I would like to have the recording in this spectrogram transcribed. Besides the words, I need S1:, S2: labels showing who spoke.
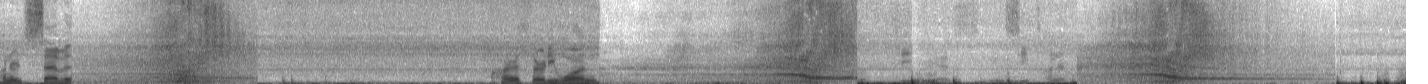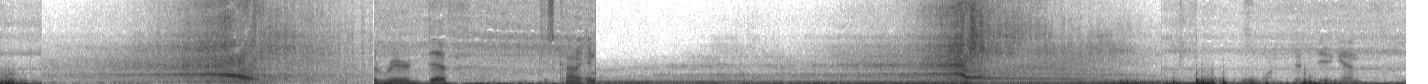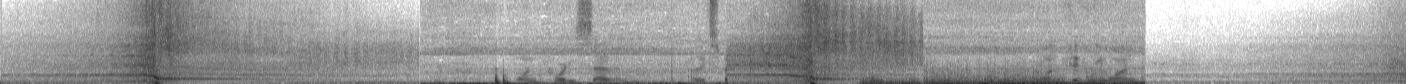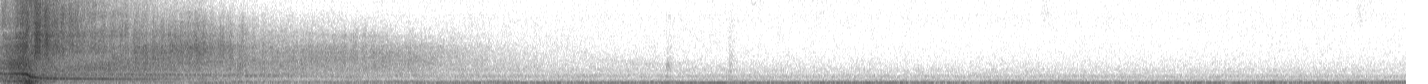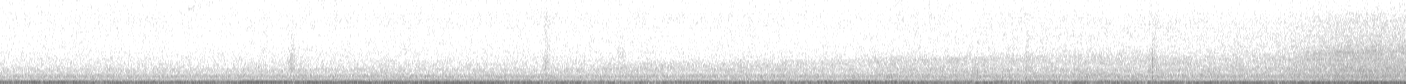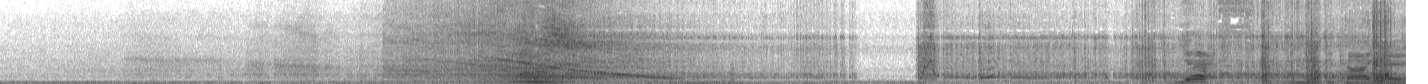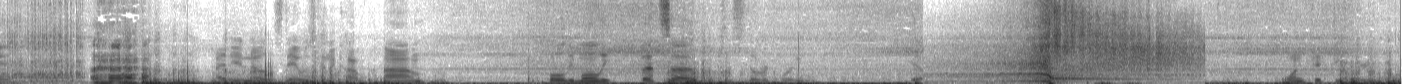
S1: 107. 131. The rear diff, just kind of. 147. I was expecting. Yes! Yippee I didn't know this day was gonna come. Um, holy moly. That's, uh, is it still recording? Yep. 153.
